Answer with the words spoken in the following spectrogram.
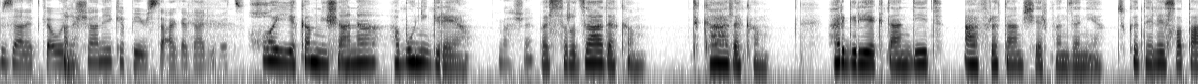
بزانێت کە ئەوە نیشانەیە کە پێویستە ئاگاداری بێت خۆی یەکەم نیشانە هەبوونی گرەیە باشە بەس ڕجا دەکەم تکا دەکەم هەر گرێیەکتان دیت ئافرەتان شێرپەنجە نییە چکە دەلێ سەتا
